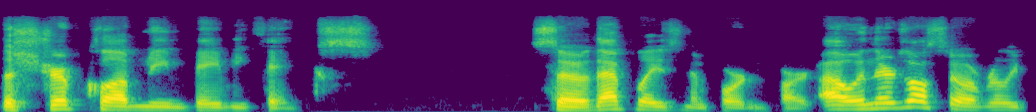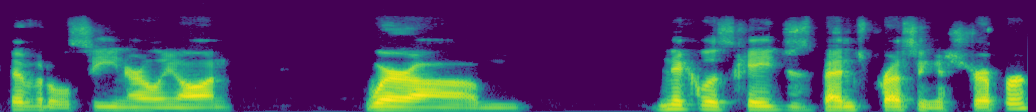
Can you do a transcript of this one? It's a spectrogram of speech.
the strip club named Baby Cakes. So that plays an important part. Oh, and there's also a really pivotal scene early on where um Nicolas Cage is bench pressing a stripper.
